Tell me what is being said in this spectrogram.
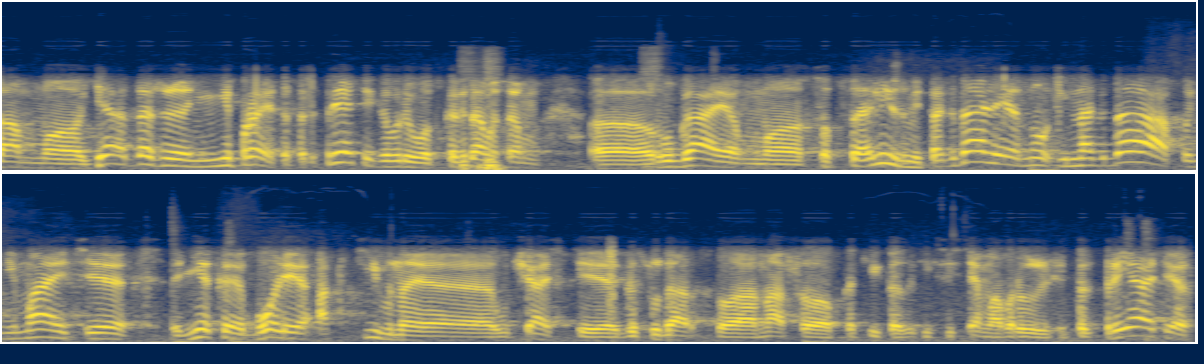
там, э, я даже не про это предприятие говорю, вот когда мы там э, ругаем социализм и так далее, ну, иногда, понимаете, некое более активное участие государства нашего в каких-то таких системообразующих предприятиях,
